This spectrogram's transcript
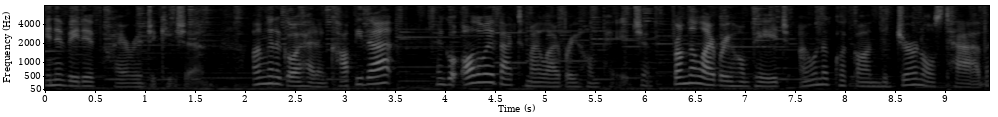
Innovative Higher Education. I'm gonna go ahead and copy that and go all the way back to my library homepage. From the library homepage, I want to click on the Journals tab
